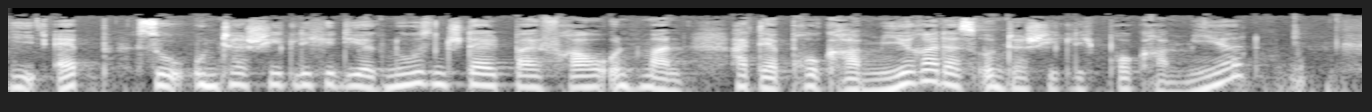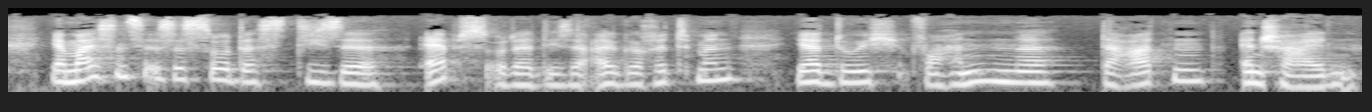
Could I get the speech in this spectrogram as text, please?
die App so unterschiedliche Diagnosen stellt bei Frau und Mann? Hat der Programmierer das unterschiedlich programmiert? Ja, meistens ist es so, dass diese Apps oder diese Algorithmen ja durch vorhandene Daten entscheiden.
